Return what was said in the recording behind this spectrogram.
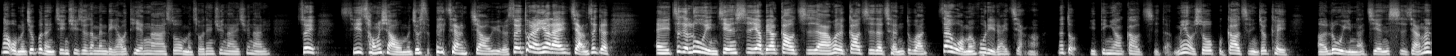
那我们就不能进去，就他们聊天啊，说我们昨天去哪里去哪里。所以其实从小我们就是被这样教育的，所以突然要来讲这个，哎，这个录影监视要不要告知啊，或者告知的程度啊，在我们护理来讲啊，那都一定要告知的，没有说不告知你就可以呃录影啊监视这样。那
